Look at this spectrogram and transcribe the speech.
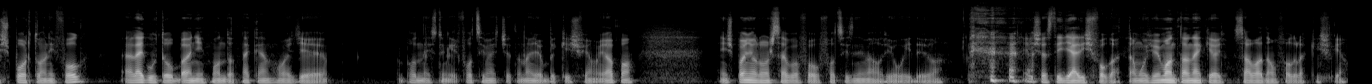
sportolni fog. Legutóbb annyit mondott nekem, hogy pont néztünk egy foci meccset, a nagyobbik kisfiam, hogy apa, én Spanyolországban fogok focizni, mert ott jó idő van. és ezt így el is fogadtam, úgyhogy mondtam neki, hogy szabadon foglak kisfiam.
